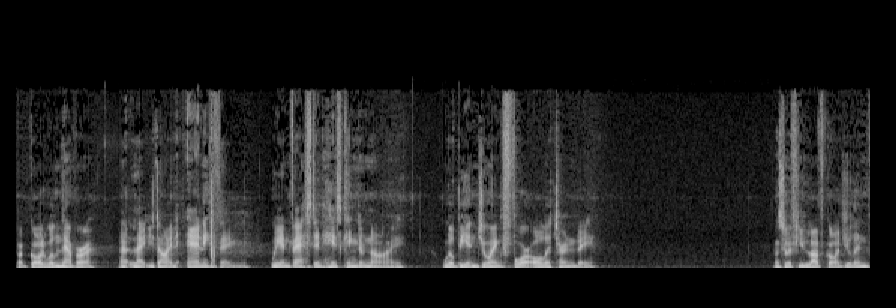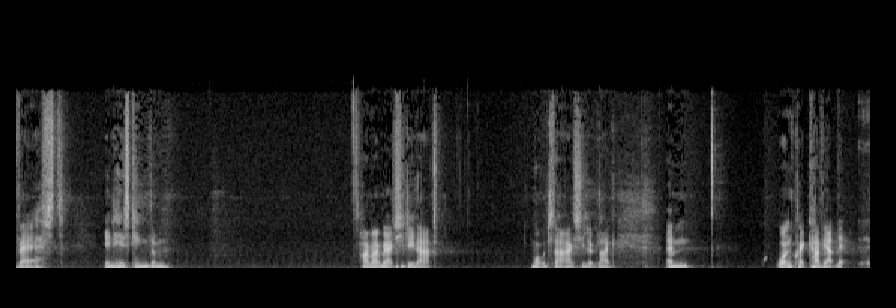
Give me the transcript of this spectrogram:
But God will never uh, let you down. Anything we invest in His kingdom now will be enjoying for all eternity. And so, if you love God, you'll invest in his kingdom. How might we actually do that? What would that actually look like? Um, one quick caveat that uh,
